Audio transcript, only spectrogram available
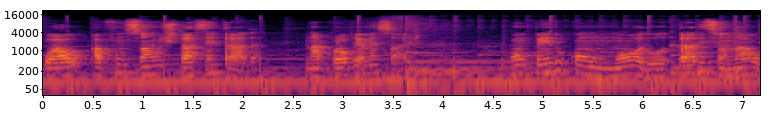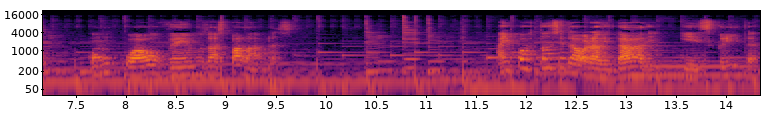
qual a função está centrada na própria mensagem, rompendo com o modo tradicional com o qual vemos as palavras. A importância da oralidade e escrita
